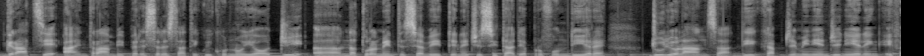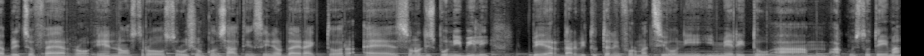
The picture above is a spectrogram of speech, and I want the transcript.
Grazie a entrambi per essere stati qui con noi oggi. Uh, naturalmente se avete necessità di approfondire, Giulio Lanza di Capgemini Engineering e Fabrizio Ferro e il nostro Solution Consulting Senior Director eh, sono disponibili per darvi tutte le informazioni in merito a, a, questo tema.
